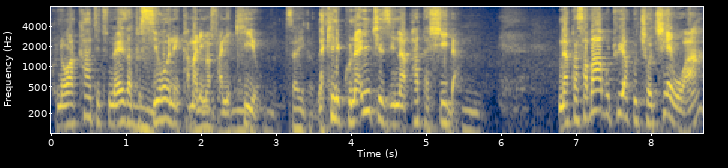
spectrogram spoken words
kuna wakati tunaweza tusione kama ni mafanikio. Mm. lakini kuna nchi zinapata shida na kwa sababu tu ya kuchochewa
